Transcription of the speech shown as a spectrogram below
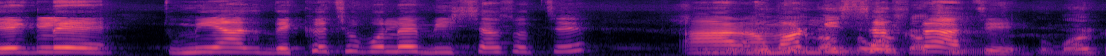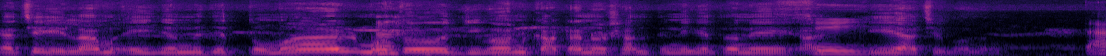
দেখলে তুমি আজ দেখেছ বলে বিশ্বাস হচ্ছে আর আমার বিশ্বাসটা আছে। তোমার কাছে এলাম এই জন্য যে তোমার মতো জীবন কাটানো শান্তিনিকেতনে আর। কে আছে বলো? তা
